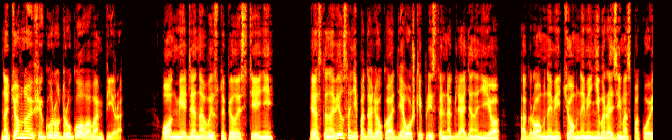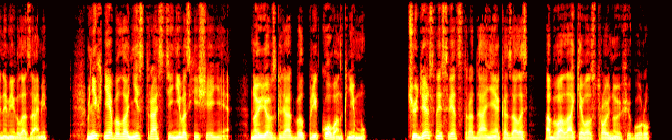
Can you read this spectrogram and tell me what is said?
на темную фигуру другого вампира. Он медленно выступил из тени и остановился неподалеку от девушки, пристально глядя на нее огромными, темными, невыразимо спокойными глазами. В них не было ни страсти, ни восхищения, но ее взгляд был прикован к нему. Чудесный свет страдания, казалось, обволакивал стройную фигуру,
